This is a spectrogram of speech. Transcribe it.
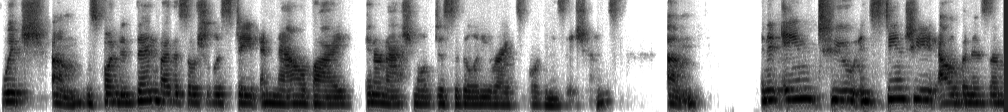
which um, was funded then by the socialist state and now by international disability rights organizations. Um, and it aimed to instantiate albinism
